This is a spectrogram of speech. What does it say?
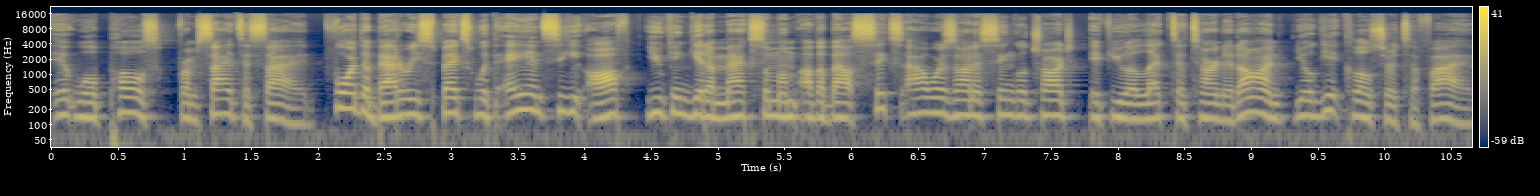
It will pulse from side to side. For the battery specs with ANC off, you can get a maximum of about 6 hours on a single charge. If you elect to turn it on, you'll get closer to 5.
